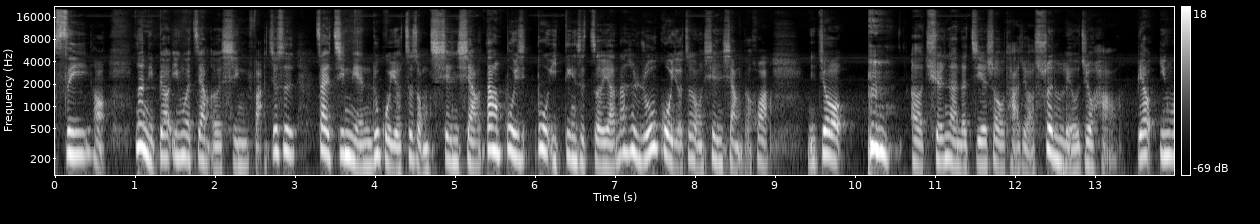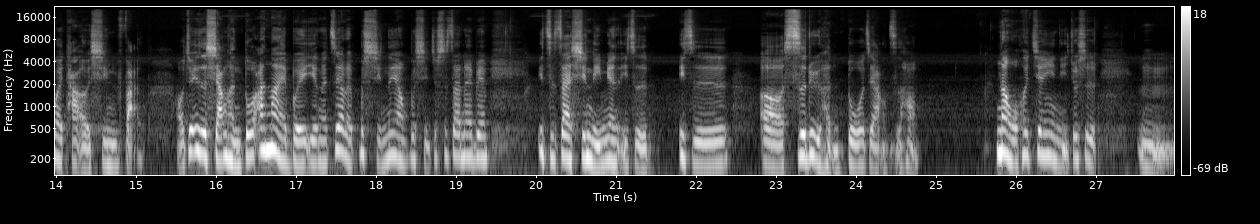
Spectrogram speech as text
C 哈，那你不要因为这样而心烦。就是在今年如果有这种现象，当然不一不一定是这样，但是如果有这种现象的话，你就 呃全然的接受它，就要顺流就好，不要因为它而心烦。哦，就一直想很多啊，那也不会因为这样也不行，那样不行，就是在那边一直在心里面一直一直呃思虑很多这样子哈。那我会建议你就是嗯。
